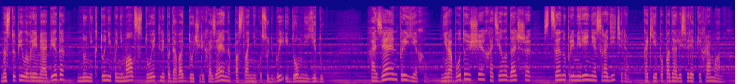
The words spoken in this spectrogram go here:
Наступило время обеда, но никто не понимал, стоит ли подавать дочери хозяина, посланнику судьбы и домне еду. Хозяин приехал. Неработающая хотела дальше сцену примирения с родителем, какие попадались в редких романах.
